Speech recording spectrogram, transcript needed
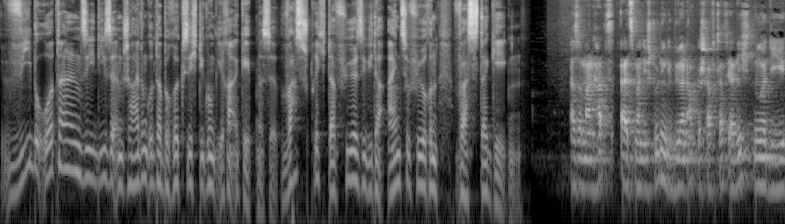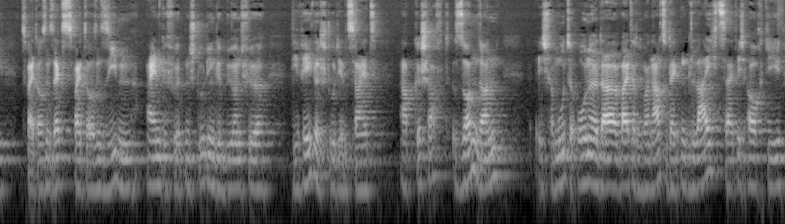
Wie beurteilen Sie diese Entscheidung unter Berücksichtigung Ihrer Ergebnisse? Was spricht dafür, sie wieder einzuführen, was dagegen? Also man hat, als man die Studiengebühren abgeschafft hat, ja nicht nur die 2006, 2007 eingeführten Studiengebühren für die Regelstudienzeit abgeschafft, sondern ich vermute, ohne da weiter drüber nachzudenken, gleichzeitig auch die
